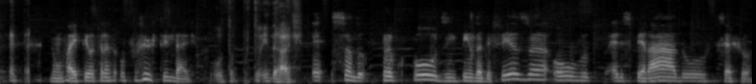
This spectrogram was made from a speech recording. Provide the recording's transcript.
Não vai ter outra oportunidade. Outra oportunidade. É, Sandro, preocupou o desempenho da defesa ou era esperado? O que você achou?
